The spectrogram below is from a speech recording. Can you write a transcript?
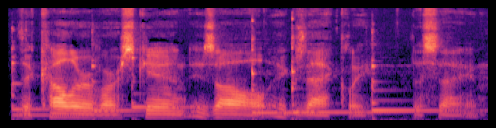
the color of our skin is all exactly the same.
